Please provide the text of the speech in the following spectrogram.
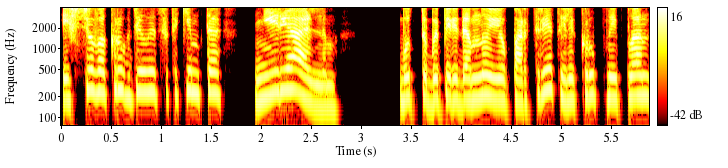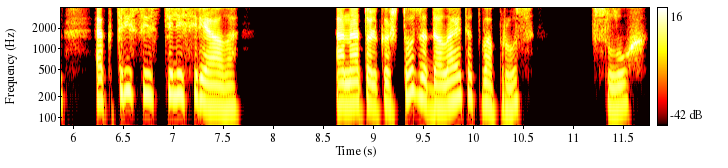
и все вокруг делается каким-то нереальным, будто бы передо мной ее портрет или крупный план актрисы из телесериала. Она только что задала этот вопрос вслух.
